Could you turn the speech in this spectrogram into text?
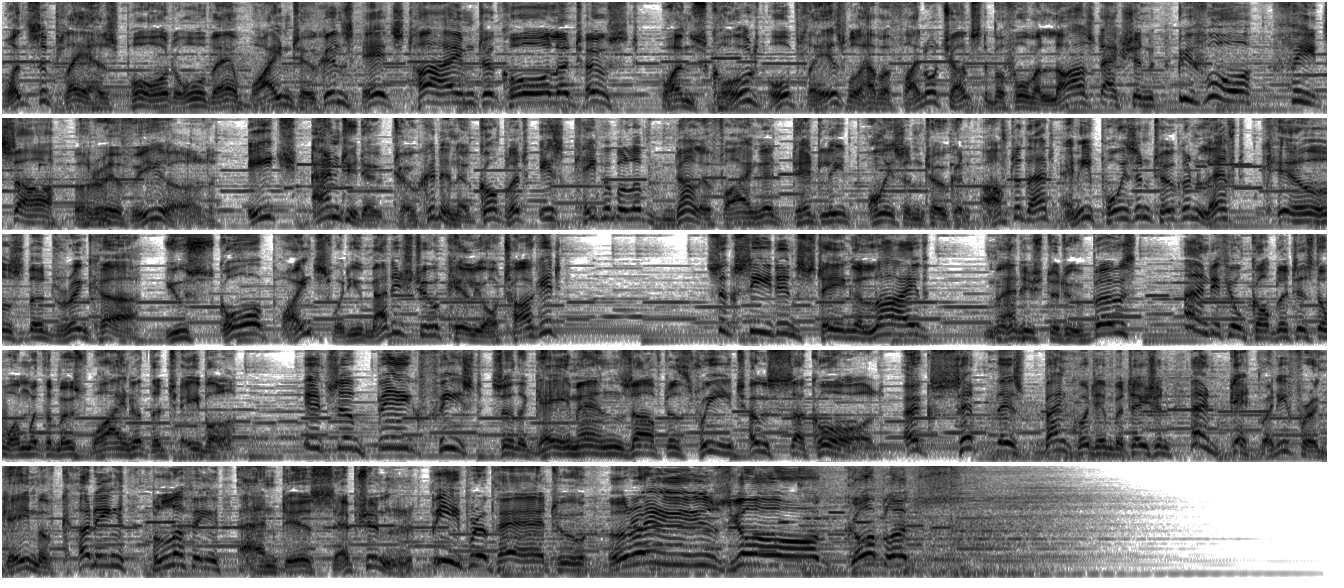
Once a player has poured all their wine tokens, it's time to call a toast. Once called, all players will have a final chance to perform a last action before fates are revealed. Each antidote token in a goblet is capable of nullifying a deadly poison token. After that, any poison token left kills the drinker. You score points when you manage to kill your target, succeed in staying alive, manage to do both, and if your goblet is the one with the most wine at the table. It's a big feast, so the game ends after three toasts are called. Accept this banquet invitation and get ready for a game of cunning, bluffing, and deception. Be prepared to raise your goblets.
